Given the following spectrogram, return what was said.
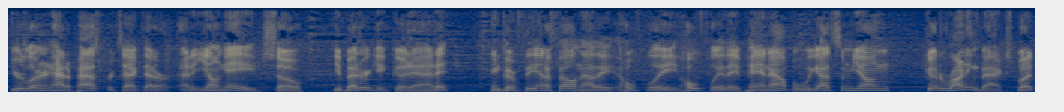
you're learning how to pass protect at a, at a young age. So you better get good at it. And good for the NFL. Now they hopefully hopefully they pan out. But we got some young good running backs. But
